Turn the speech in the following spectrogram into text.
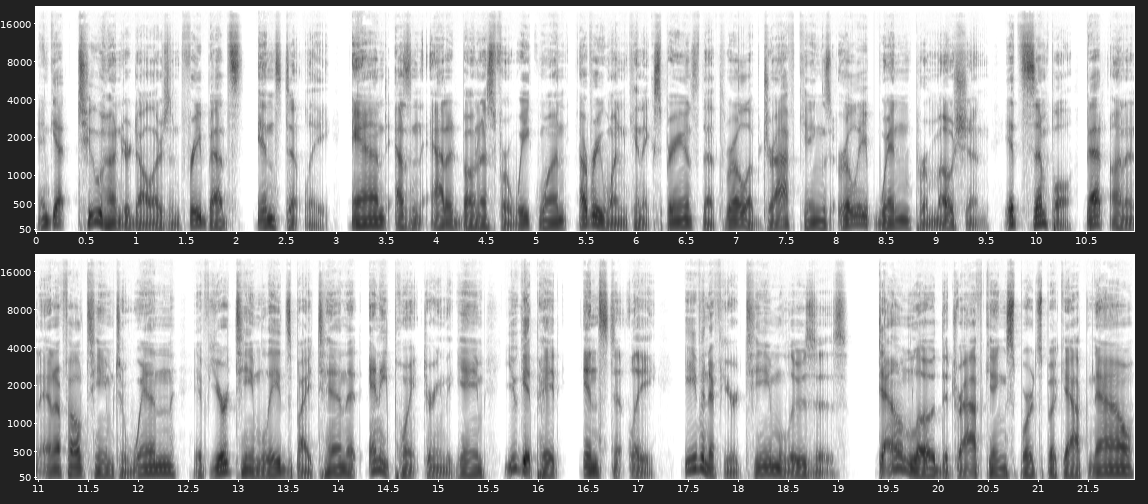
and get $200 in free bets instantly. And as an added bonus for week one, everyone can experience the thrill of DraftKings early win promotion. It's simple bet on an NFL team to win. If your team leads by 10 at any point during the game, you get paid instantly, even if your team loses. Download the DraftKings Sportsbook app now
